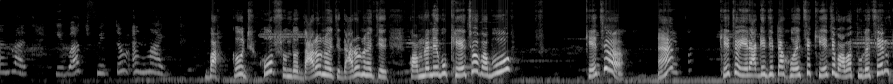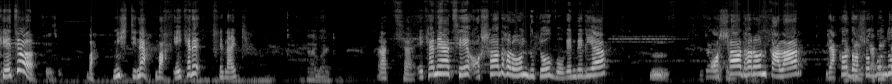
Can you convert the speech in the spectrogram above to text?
and bright, give us wisdom and might. বাহ গুড খুব সুন্দর দারুণ হয়েছে দারুণ হয়েছে। কমলা লেবু খেয়েছো বাবু? খেয়েছো? হ্যাঁ? খেয়েছো? এর আগে যেটা হয়েছে খেয়েছো? বাবা তুলেছেন খেয়েছো? খেয়েছো? বাহ মিষ্টি না? বাহ এইখানে লাইট লাইট আচ্ছা এখানে আছে অসাধারণ দুটো বোগেনবেলিয়া অসাধারণ কালার। দেখো দর্শক বন্ধু।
